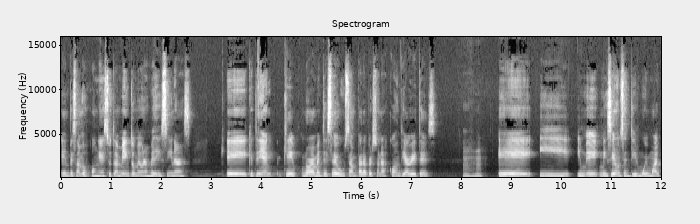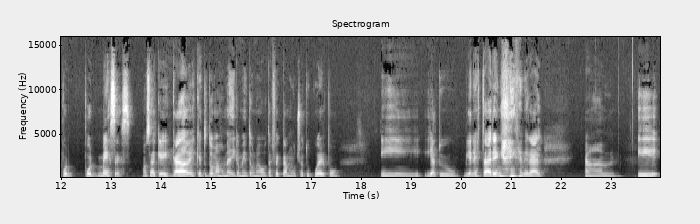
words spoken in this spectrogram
empezamos con eso, también tomé unas medicinas eh, que tenían, que normalmente se usan para personas con diabetes. Eh, y, me, hicieron sentir muy mal por, por meses. O sea que cada vez que tú tomas un medicamento nuevo te afecta mucho a tu cuerpo y, a tu bienestar en, general. y,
